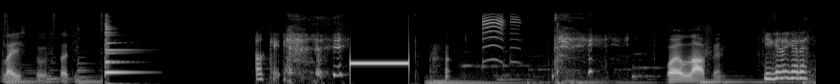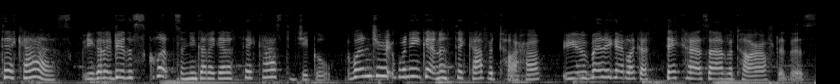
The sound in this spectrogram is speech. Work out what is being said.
place to study. Okay. While laughing. You gotta get a thick ass. You gotta do the squats and you gotta get a thick ass to jiggle. When's your, when are you getting a thick avatar, huh? You better get like a thick ass avatar after this.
